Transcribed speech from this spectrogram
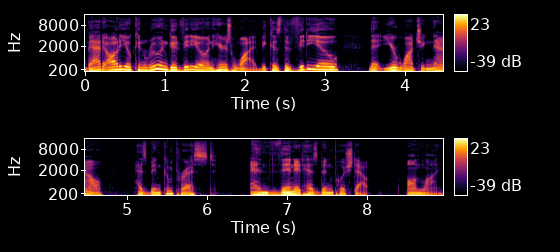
Bad audio can ruin good video, and here's why because the video that you're watching now has been compressed and then it has been pushed out online.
